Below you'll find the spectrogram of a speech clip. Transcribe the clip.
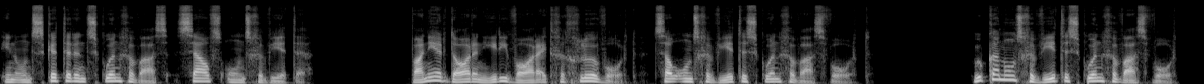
en ons skitterend skoon gewas, selfs ons gewete. Wanneer daar in hierdie waarheid geglo word, sal ons gewete skoon gewas word. Hoe kan ons gewete skoon gewas word?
